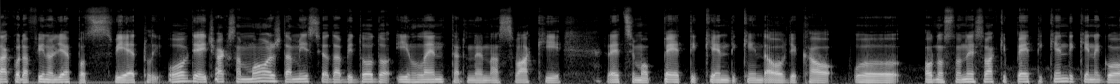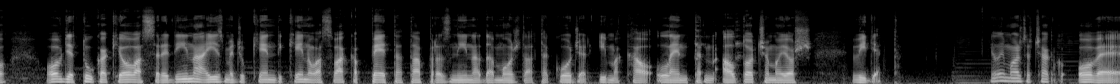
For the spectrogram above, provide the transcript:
tako da fino lijepo svijetli ovdje i čak sam možda mislio da bi dodao i lanterne na svaki recimo peti candy cane da ovdje kao, uh, odnosno ne svaki peti candy cane nego ovdje tu kak je ova sredina između candy caneova svaka peta ta praznina da možda također ima kao lantern, ali to ćemo još vidjeti. Ili možda čak ove,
